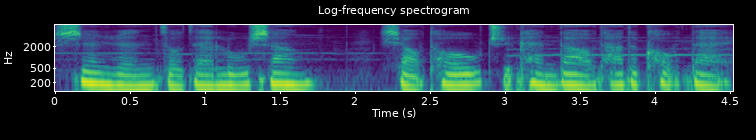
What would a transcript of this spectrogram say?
圣人走在路上，小偷只看到他的口袋。”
